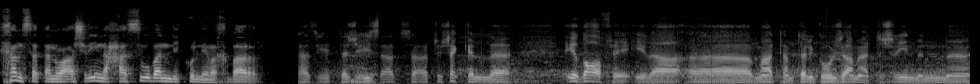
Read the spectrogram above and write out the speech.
25 حاسوبا لكل مخبر. هذه التجهيزات ستشكل إضافة إلى ما تمتلكه جامعة تشرين من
